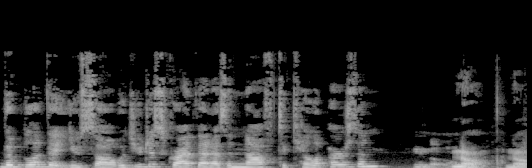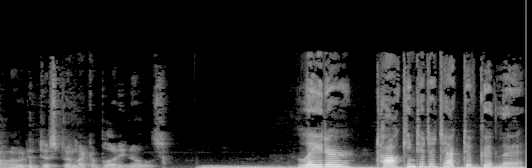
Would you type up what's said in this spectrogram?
The blood that you saw, would you describe that as enough to kill a person? No. No, no, it would have just been like a bloody nose. Later, talking to Detective Goodlet,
